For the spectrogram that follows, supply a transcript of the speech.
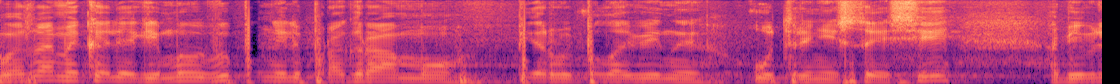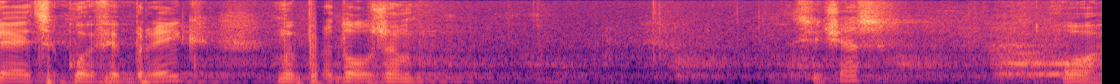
Уважаемые коллеги, мы выполнили программу первой половины утренней сессии. Объявляется кофе-брейк. Мы продолжим сейчас. О,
